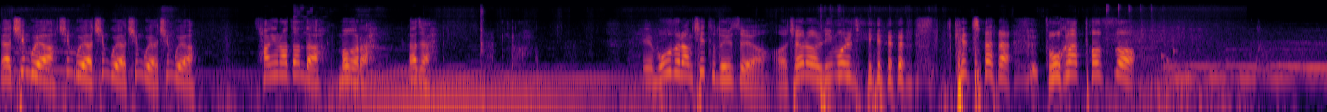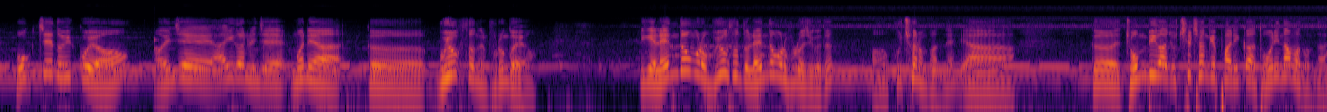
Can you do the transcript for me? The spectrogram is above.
야 친구야 친구야 친구야 친구야 친구야. 상인 왔단다. 먹어라. 가자. 예, 모드랑 치트도 있어요. 어, 저는 리몰디는 괜찮아. 도가 텄어. 목재도 있고요. 어 이제 아 이거는 이제 뭐냐 그 무역선을 부른 거예요. 이게 랜덤으로 무역선도 랜덤으로 불러지거든 어 9천원 받네? 야 그 좀비 가죽 7천 개 파니까 돈이 남아돈다.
